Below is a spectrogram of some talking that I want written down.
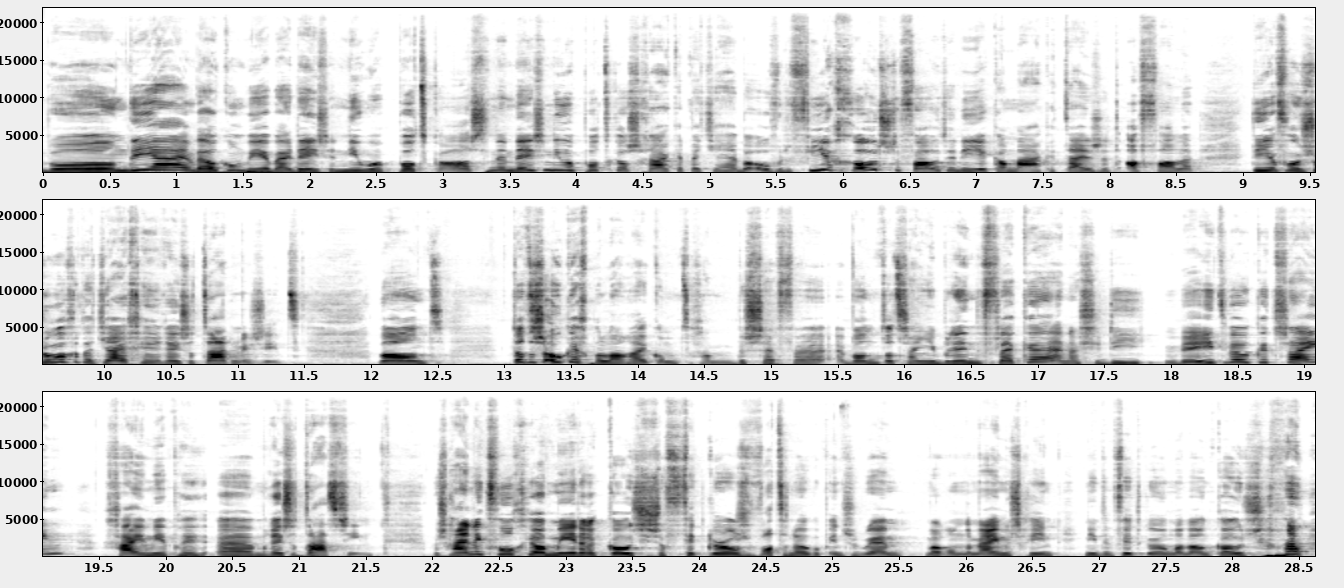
Bon dia en welkom weer bij deze nieuwe podcast. En in deze nieuwe podcast ga ik het met je hebben over de vier grootste fouten die je kan maken tijdens het afvallen, die ervoor zorgen dat jij geen resultaat meer ziet. Want dat is ook echt belangrijk om te gaan beseffen, want dat zijn je blinde vlekken en als je die weet welke het zijn, ga je meer um, resultaat zien. Waarschijnlijk volg je al meerdere coaches of fit girls of wat dan ook op Instagram. Waaronder mij misschien. Niet een fit girl, maar wel een coach.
